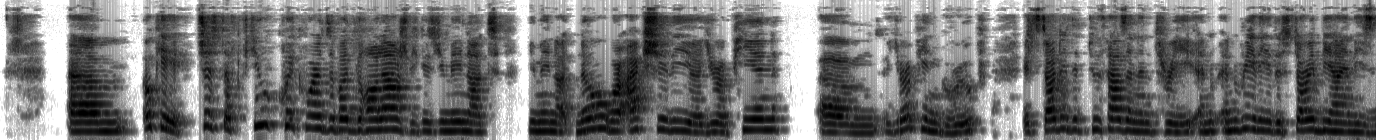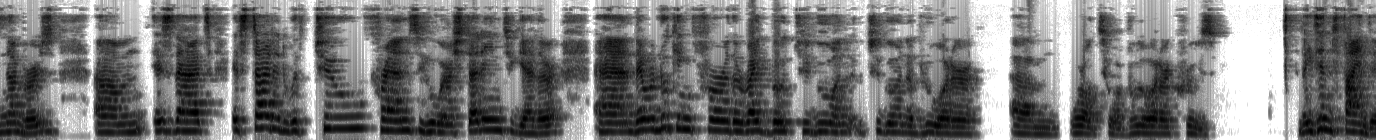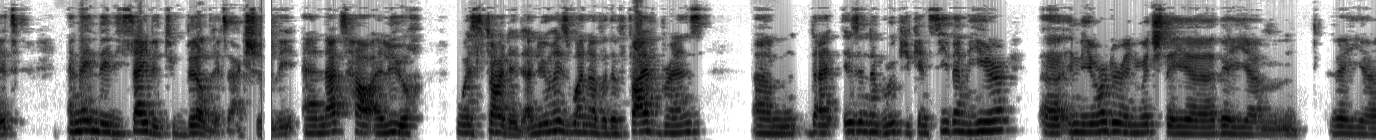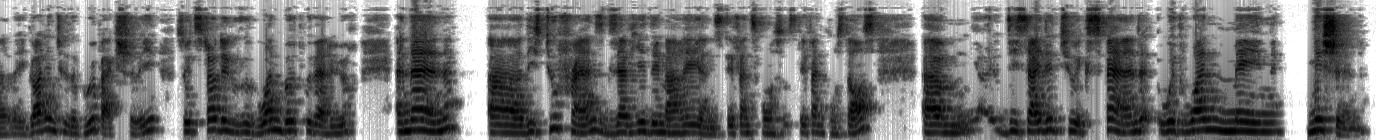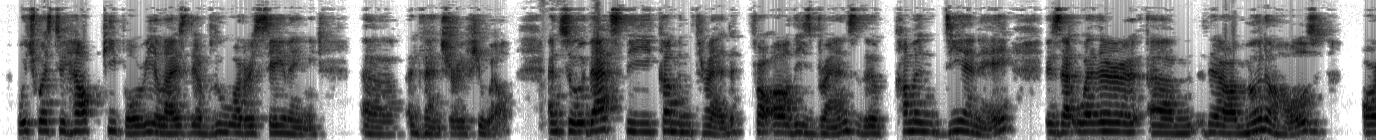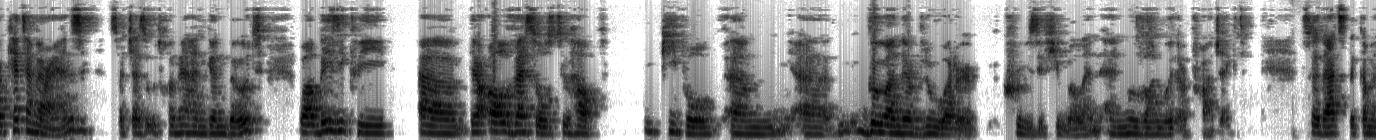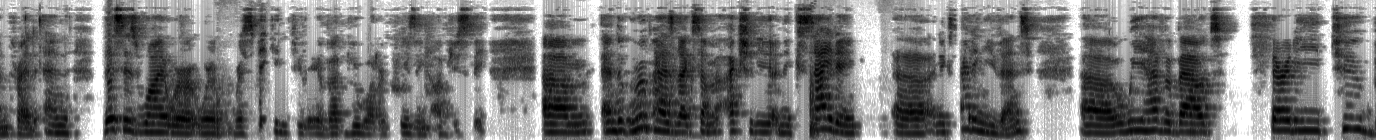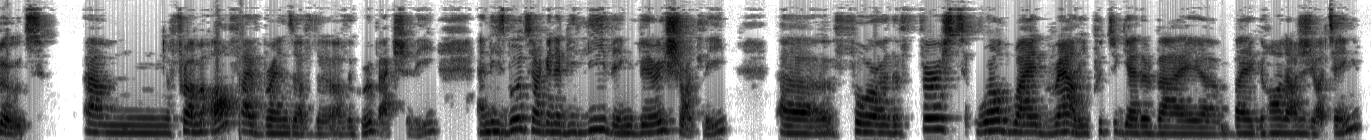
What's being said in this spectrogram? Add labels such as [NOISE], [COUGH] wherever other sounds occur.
Um, okay, just a few quick words about Grand Large because you may not you may not know we're actually a European um, a European group. It started in 2003, and, and really the story behind these numbers um, is that it started with two friends who were studying together, and they were looking for the right boat to go on to go on a blue water um, world tour, blue water cruise. They didn't find it, and then they decided to build it actually, and that's how Allure was started. Allure is one of the five brands um, that is in the group. You can see them here uh, in the order in which they uh, they um, they uh, they got into the group actually. So it started with one boat with Allure, and then uh, these two friends, Xavier Desmarest and Stéphane, Stéphane Constance, um, decided to expand with one main mission, which was to help people realize their blue water sailing uh, adventure, if you will. And so that's the common thread for all these brands. The common DNA is that whether um, there are monohulls or catamarans, such as Outremer and Gunboat, well, basically, uh, they're all vessels to help people um, uh, go on their blue water cruise, if you will, and, and move on with our project. So that's the common thread. And this is why we're, we're, we're speaking today about blue water cruising, obviously. Um, and the group has like some actually an exciting, uh, an exciting event. Uh, we have about 32 boats um, from all five brands of the of the group actually, and these boats are going to be leaving very shortly uh, for the first worldwide rally put together by uh, by Grand Large Yachting.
